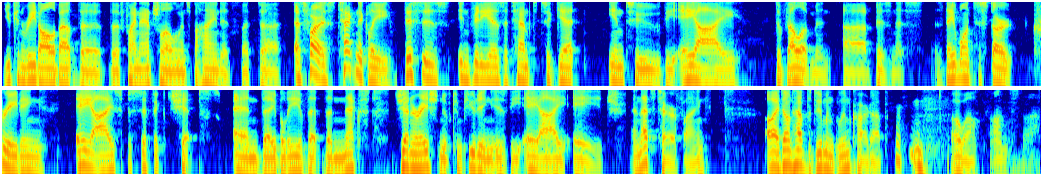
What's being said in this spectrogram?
you can read all about the the financial elements behind it. But uh, as far as technically, this is Nvidia's attempt to get into the AI development uh, business, as they want to start creating AI specific chips. And they believe that the next generation of computing is the AI age. And that's terrifying. Oh, I don't have the doom and gloom card up. oh well. Fun stuff.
